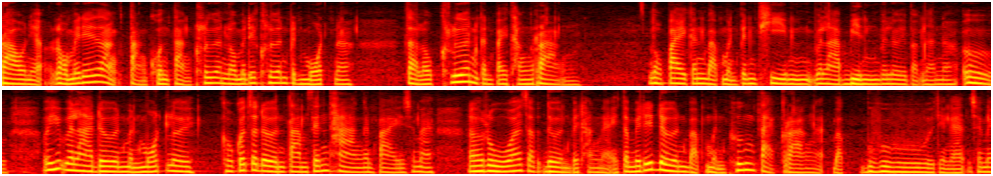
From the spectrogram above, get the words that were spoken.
เราเนี่ยเราไม่ได้ต่างคนต่างเคลื่อน เราไม่ได้เคลื่อนเป็นมดนะแต่เราเคลื่อนกันไปทั้งรัง เราไปกันแบบเหมือนเป็นทีมเวลาบินไปเลยแบบนั้นนะเออ เอ้ยเวลาเดินเหมือนมดเลยเขาก็จะเดินตามเส้นทางกันไปใช่ไหมแล้วรู้ว่าจะเดินไปทางไหน แต่ไม่ได้เดินแบบเหมือนพึ่งแตกรังอะ่ะแบบบูอย่างนั้นใช่ไหม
